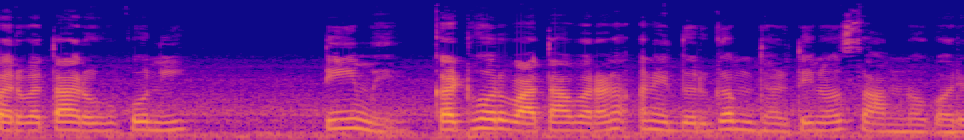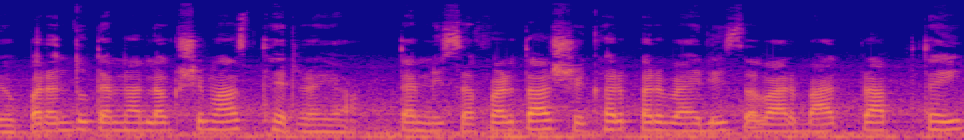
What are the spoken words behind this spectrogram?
પર્વતારોહકોની ટીમે કઠોર વાતાવરણ અને દુર્ગમ ધરતીનો સામનો કર્યો, પરંતુ તેમના લક્ષ્યમાં સ્થિર રહ્યા. તેમની સફળતા શિખર પર વહેલી સવાર બાદ પ્રાપ્ત થઈ.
